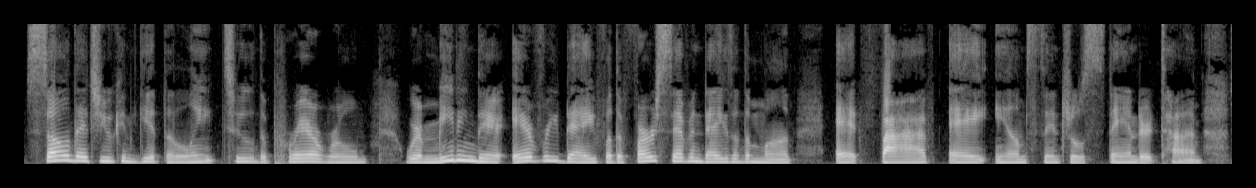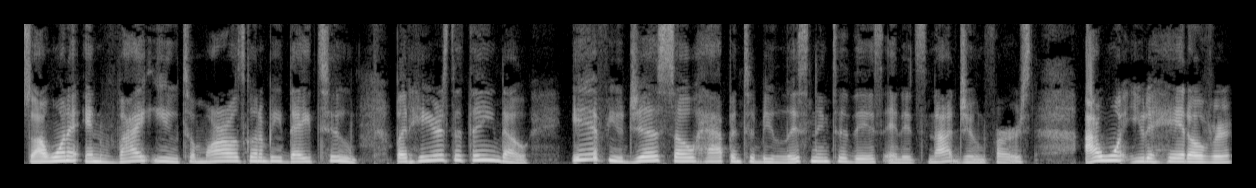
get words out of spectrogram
so that you can get the link to the prayer room. We're meeting there every day for the first seven days of the month at 5 a.m. Central Standard Time. So I want to invite you. Tomorrow's going to be day two. But here's the thing though if you just so happen to be listening to this and it's not June 1st, I want you to head over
